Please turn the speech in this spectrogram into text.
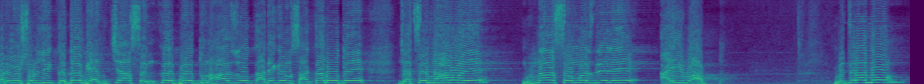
परमेश्वरजी कदम यांच्या संकल्पनेतून हा जो कार्यक्रम साकार होत आहे ज्याचं नाव आहे न समजलेले आई बाप. मित्रांनो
